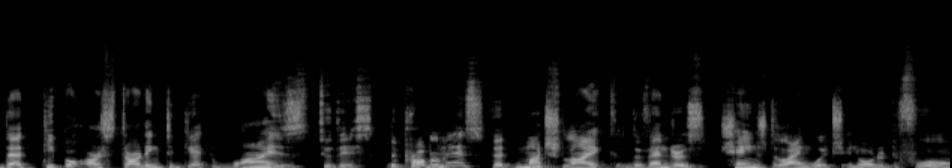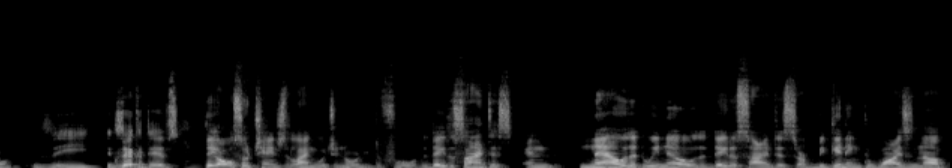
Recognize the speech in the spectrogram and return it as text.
that people are starting to get wise to this. The problem is that much like the vendors changed the language in order to fool the executives, mm. they also changed the language in order to fool the data scientists. And now that we know that data scientists are beginning to wisen up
